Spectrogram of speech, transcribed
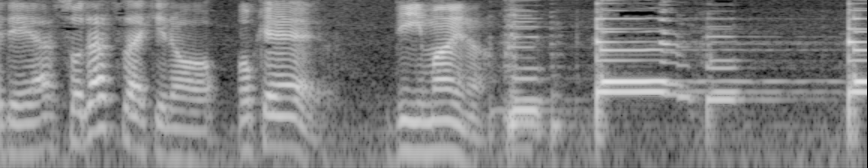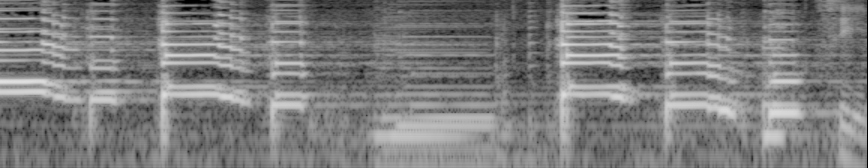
Idea? So that's like you know, okay, D minor. C.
